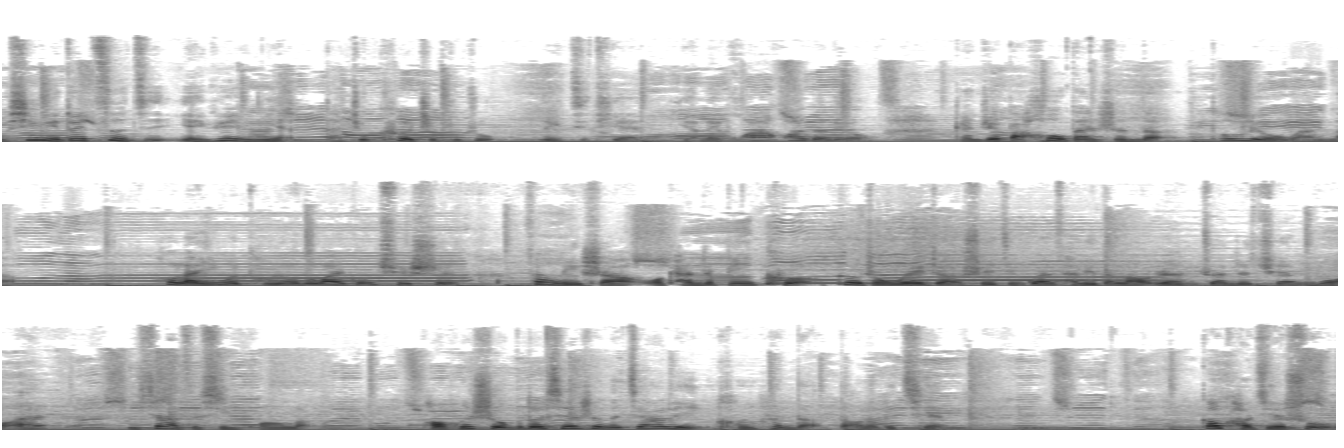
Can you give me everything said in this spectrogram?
我心里对自己也怨念，但就克制不住，那几天眼泪哗哗的流，感觉把后半生的都流完了。后来因为朋友的外公去世，葬礼上我看着宾客各种围着水晶棺材里的老人转着圈默哀。一下子心慌了，跑回舍不得先生的家里，狠狠地道了个歉。高考结束，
